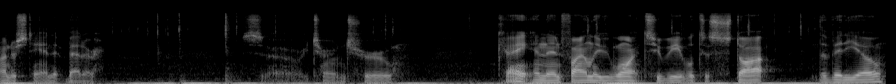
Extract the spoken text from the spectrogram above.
understand it better. So return true. Okay, and then finally we want to be able to stop the video.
